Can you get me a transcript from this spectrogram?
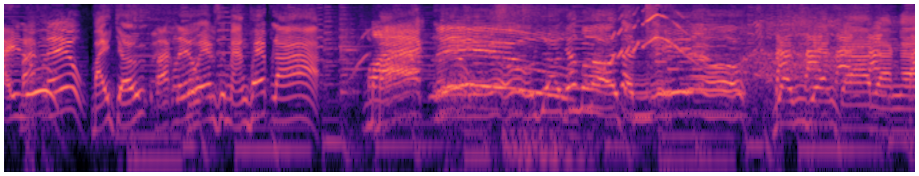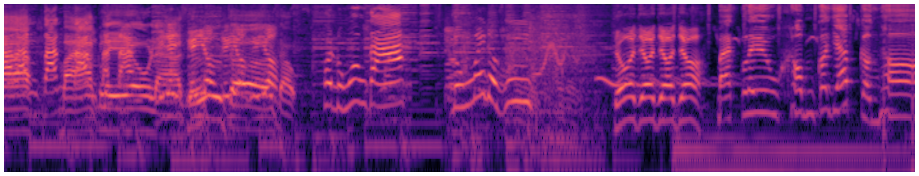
hay bạc luôn. Liêu. Bảy chữ. Bạc Liêu. Tụi em xin mạng phép là bạc liêu. Giấc mơ tình yêu. dân gian ca rằng à, bạc liêu là đi, vô. cơ Có đúng không ta? Đúng mới được ghi. Chưa chưa chưa chưa. Bạc Liêu không có giáp Cần Thơ.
